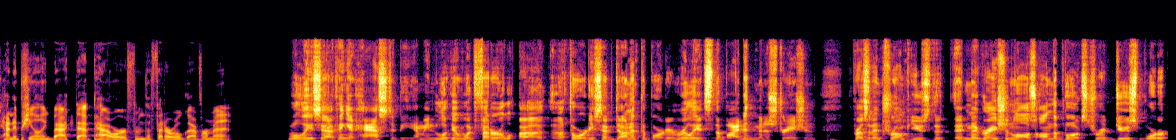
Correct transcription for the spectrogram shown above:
kind of peeling back that power from the federal government? Well, Lisa, I think it has to be. I mean, look at what federal uh, authorities have done at the border, and really, it's the Biden administration. President Trump used the immigration laws on the books to reduce border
